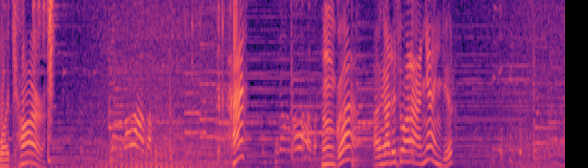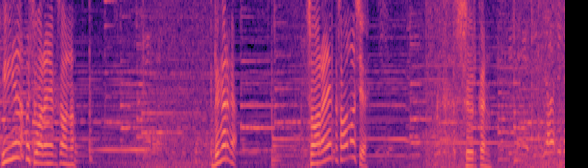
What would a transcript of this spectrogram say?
Bocor. Yang bawah apa? Bawah apa? Enggak, nggak ada suaranya anjir. Iya, apa suaranya ke sono? Dengar nggak? Suaranya ke sono sih ya? Surken. Ya sini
